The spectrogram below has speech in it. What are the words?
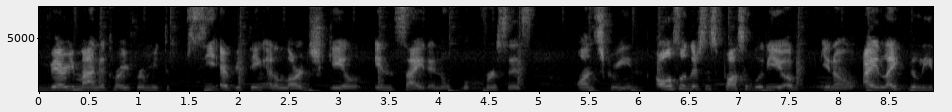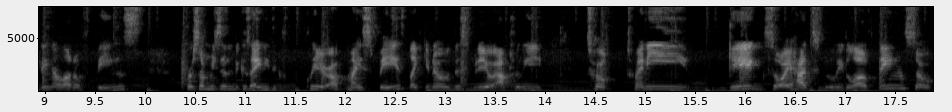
very mandatory for me to see everything at a large scale inside a notebook versus on screen. Also, there's this possibility of, you know, I like deleting a lot of things for some reason because I need to clear up my space. Like, you know, this video actually took 20 gig, so I had to delete a lot of things, so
